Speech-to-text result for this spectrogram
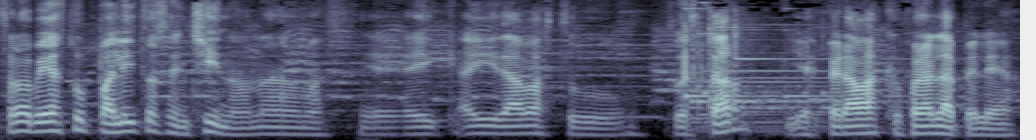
Solo veías tus palitos en chino, nada más. Y ahí, ahí dabas tu, tu start y esperabas que fuera la pelea.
